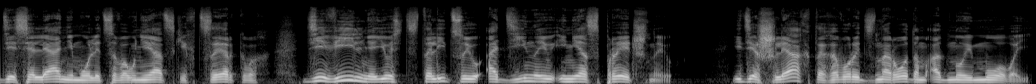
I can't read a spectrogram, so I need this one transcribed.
дзе сяляне моляцца ва уніяцкіх церквах, дзе вільня ёсць сталіцаю адзінаю і неаспрэчнаю, і дзе шляхта гаворыць з народам адной мовай.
